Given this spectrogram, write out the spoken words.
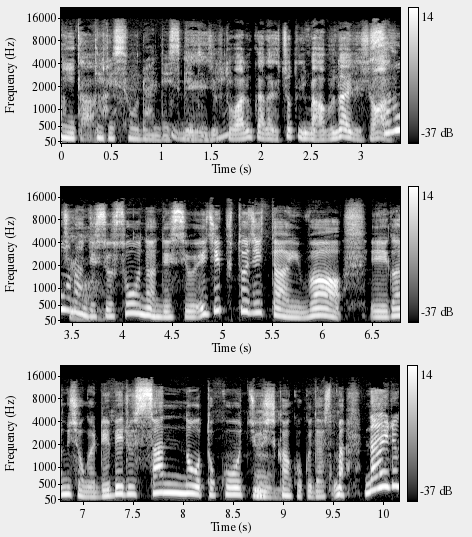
に行ってるそうなんですけど、ね、エジプト悪かないちょっと今危ないでしょそうなんですよそうなんですよ。エジプト自体は、えー、外務省がレベル3の渡航中止勧告出して、うん、まあナイル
